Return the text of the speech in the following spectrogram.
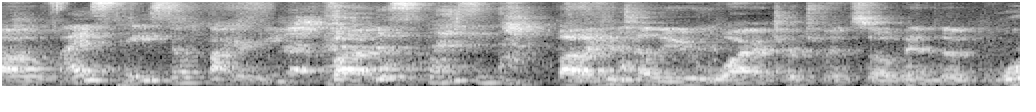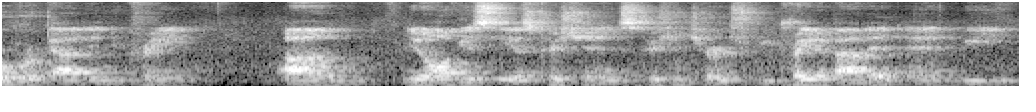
Um, Why is taste so fiery? but but I can tell you why our church went. So when the war broke out in Ukraine, um, you know, obviously as Christians, Christian church, we prayed about it and we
